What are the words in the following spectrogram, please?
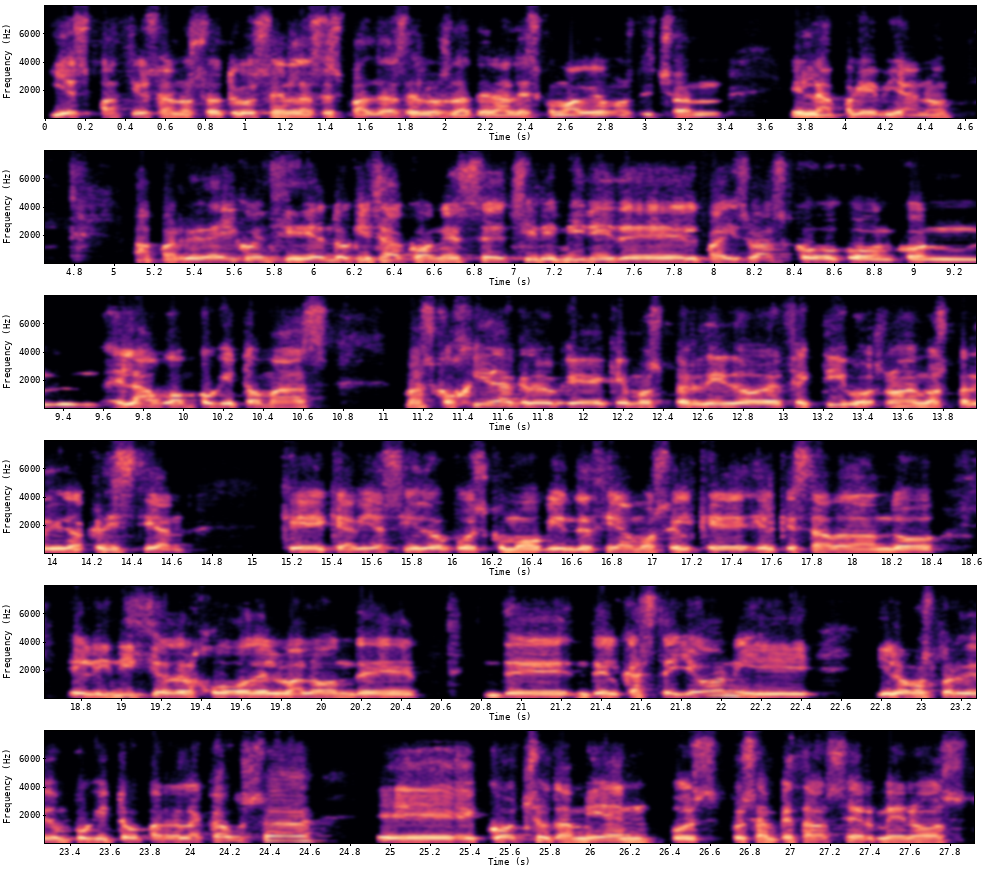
y espacios a nosotros en las espaldas de los laterales, como habíamos dicho en, en la previa, ¿no? A partir de ahí, coincidiendo quizá con ese chirimiri del País Vasco, con, con el agua un poquito más, más cogida, creo que, hemos perdido efectivos, ¿no? Hemos perdido a Cristian, que, que, había sido, pues como bien decíamos, el que, el que estaba dando el inicio del juego del balón de, de, del Castellón y, y, lo hemos perdido un poquito para la causa. Eh, Cocho también, pues, pues ha empezado a ser menos,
